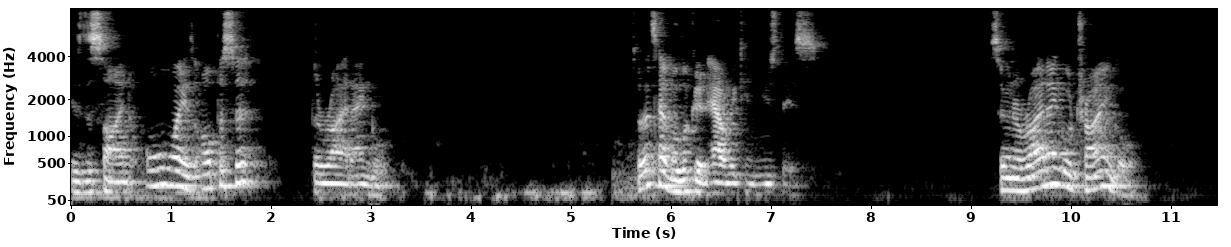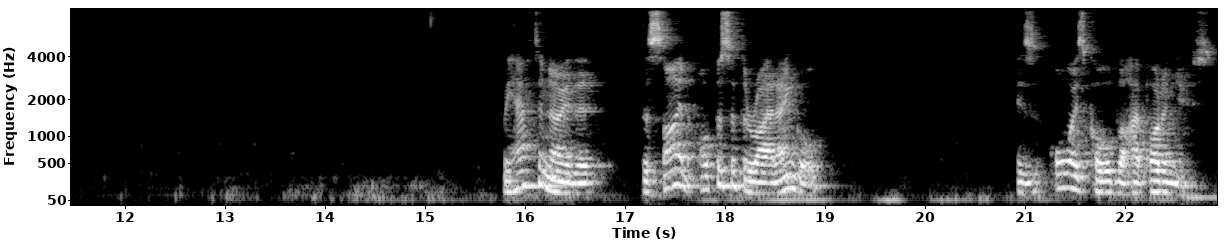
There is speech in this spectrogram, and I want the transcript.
is the side always opposite the right angle. So let's have a look at how we can use this. So in a right angle triangle, we have to know that the side opposite the right angle is always called the hypotenuse.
